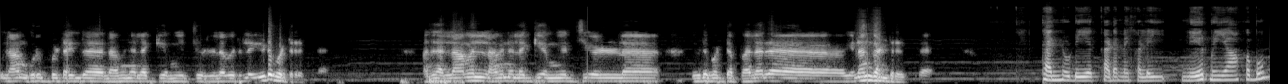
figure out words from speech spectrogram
நான் குறிப்பிட்ட இந்த நவீன இலக்கிய முயற்சிகளில் அவரில் ஈடுபட்டிருக்கிறார். அது அல்லாமல் நவீன இலக்கிய முயற்சிகள்ல ஈடுபட்ட பலரை இனங்கண்டிருக்கிறார் தன்னுடைய கடமைகளை நேர்மையாகவும்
